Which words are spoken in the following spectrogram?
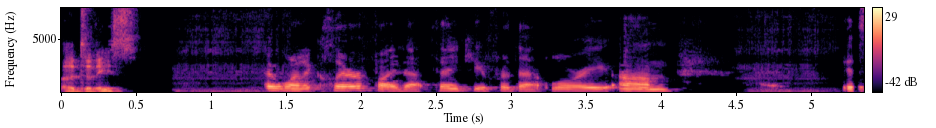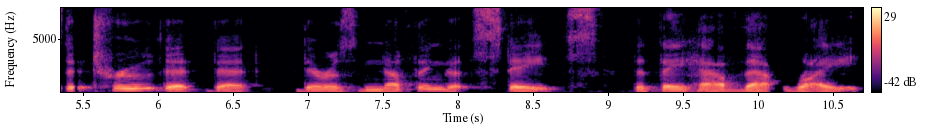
uh, Denise? I want to clarify that. Thank you for that, Lori. Um, is it true that that there is nothing that states that they have that right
